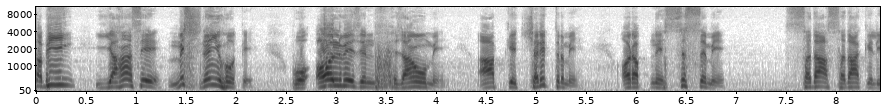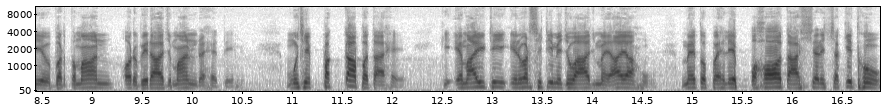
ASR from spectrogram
कभी यहाँ से मिस नहीं होते। वो ऑलवेज इन फिजाओं में, आपके चरित्र में और अपने शिष्य में सदा सदा के लिए वर्तमान और विराजमान रहते हैं। मुझे पक्का पता है कि एमआईटी यूनिवर्सिटी में जो आज मैं आया हूँ, मैं तो पहले बहुत आश्चर्यचकित हूँ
